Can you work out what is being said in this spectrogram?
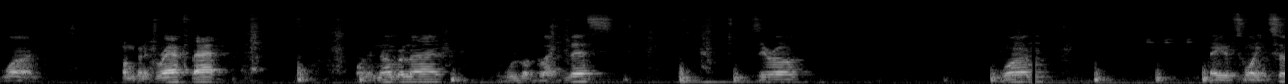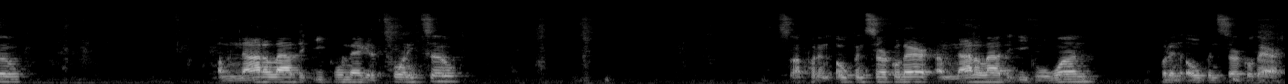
1. If I'm going to graph that on the number line, it will look like this. 0, 1, negative 22. I'm not allowed to equal negative 22. So I put an open circle there. I'm not allowed to equal 1. Put an open circle there.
